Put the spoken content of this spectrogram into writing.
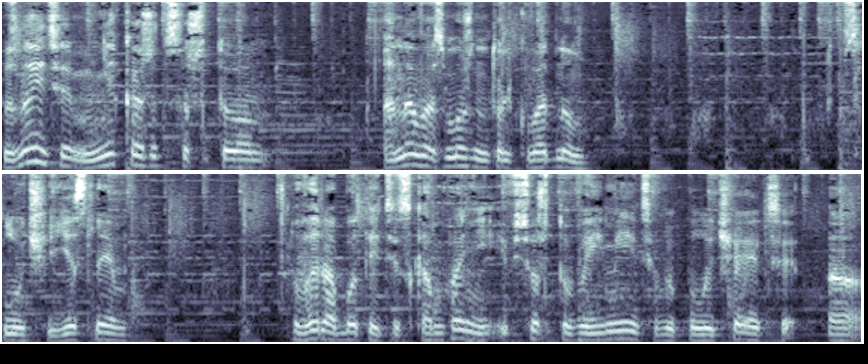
Вы знаете, мне кажется, что она возможна только в одном случае, если вы работаете с компанией, и все, что вы имеете, вы получаете э,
